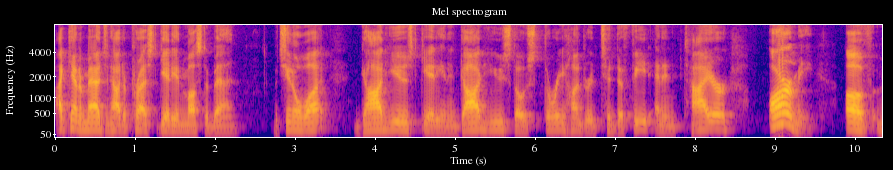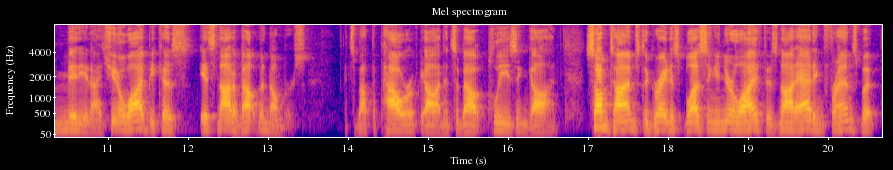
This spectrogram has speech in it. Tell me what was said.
I can't imagine how depressed Gideon must have been. But you know what? God used Gideon and God used those 300 to defeat an entire army of Midianites. You know why? Because it's not about the numbers. It's about the power of God and it's about pleasing God. Sometimes the greatest blessing in your life is not adding friends, but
